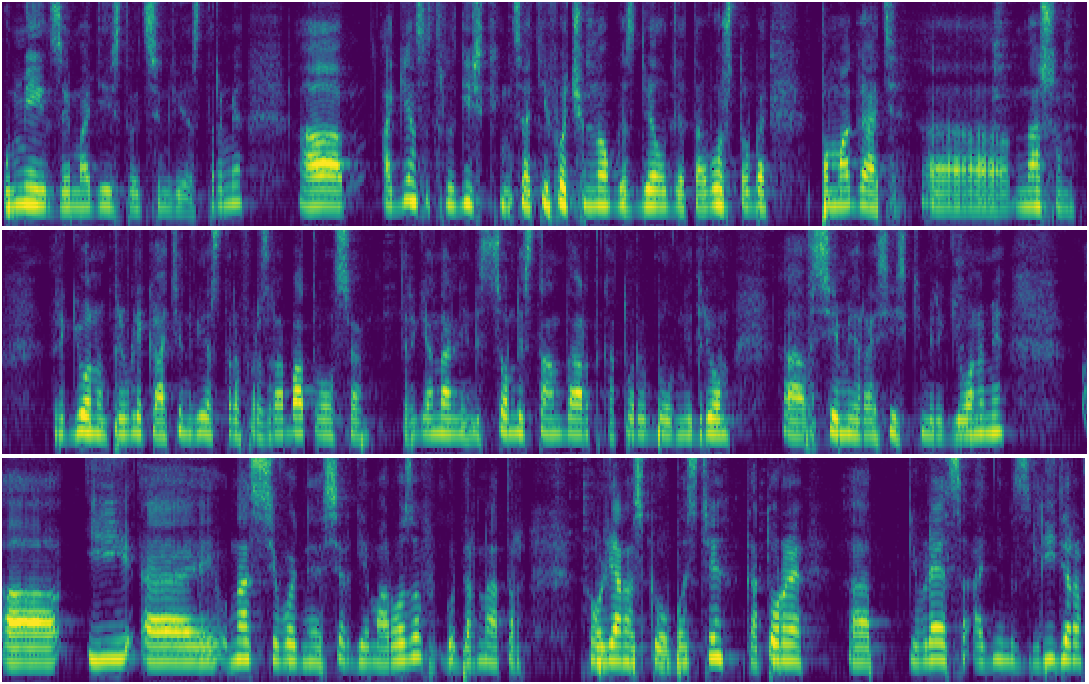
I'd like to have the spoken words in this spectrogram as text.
умеют взаимодействовать с инвесторами. Э, агентство стратегических инициатив очень много сделало для того, чтобы помогать э, нашим регионам привлекать инвесторов. Разрабатывался региональный инвестиционный стандарт, который был внедрен э, всеми российскими регионами. И э, у нас сегодня Сергей Морозов, губернатор Ульяновской области, который является одним из лидеров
